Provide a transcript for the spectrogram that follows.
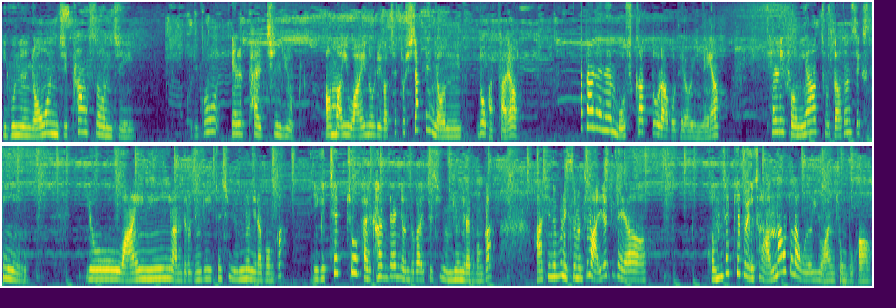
이거는 영어인지 프랑스어인지 그리고 1876 아마 이 와이너리가 최초 시작된 연도 같아요. 하단에는 모스카토라고 되어 있네요. 캘리포니아 2016이 와인이 만들어진 게 2016년이라 건가? 이게 최초 발간된 연도가 2016년이라는 건가? 아시는 분 있으면 좀 알려주세요. 검색해도 이게 잘 안 나오더라고요, 이 와인 정보가.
